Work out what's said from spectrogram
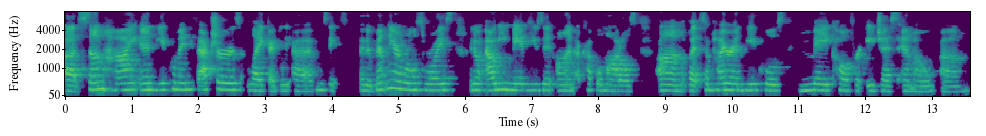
Uh, some high-end vehicle manufacturers, like I believe, uh, let me say it's either Bentley or Rolls Royce. I know Audi may have used it on a couple models, um, but some higher end vehicles may call for HSMO um,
